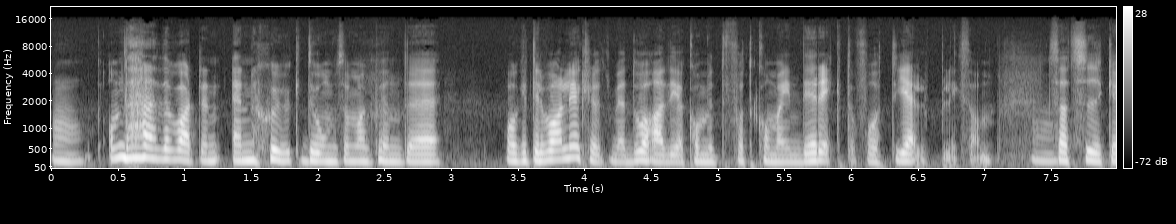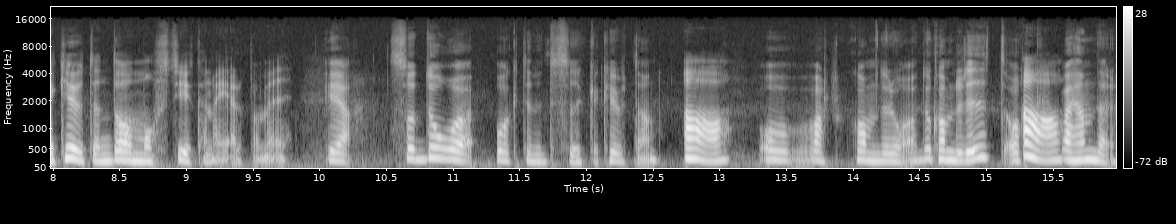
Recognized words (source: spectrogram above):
Mm. Om det här hade varit en, en sjukdom som man kunde åka till vanlig akut med, då hade jag kommit, fått komma in direkt och fått hjälp. Liksom. Mm. Så att psykakuten, de måste ju kunna hjälpa mig. Ja. Så då åkte ni till psykakuten? Ja. Och vart kom du då? Då kom du dit och ja. vad händer?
